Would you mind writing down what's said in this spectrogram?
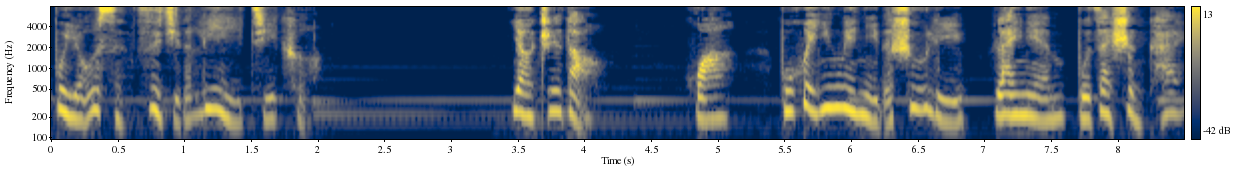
不有损自己的利益即可。要知道，花不会因为你的疏离来年不再盛开，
